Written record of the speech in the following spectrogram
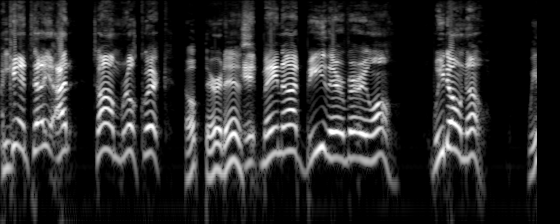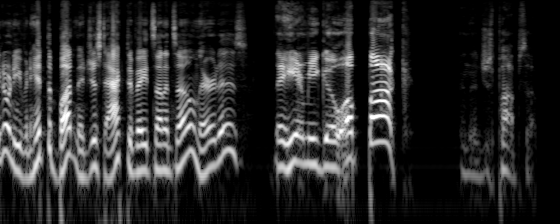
I can't tell you, I, Tom. Real quick, Oh, there it is. it may not be there very long. We don't know. we don't even hit the button. It just activates on its own. There it is. they hear me go a buck and then it just pops up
